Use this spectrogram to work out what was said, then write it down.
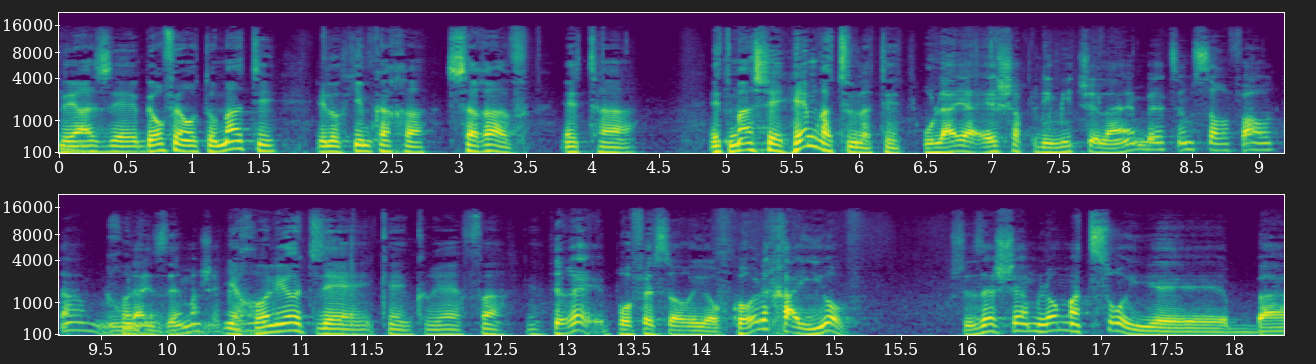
ואז uh, באופן אוטומטי אלוהים ככה שרב את, ה, את מה שהם רצו לתת. אולי האש הפנימית שלהם בעצם שרפה אותם? יכול, אולי זה מה שקרה? יכול להיות, זה, כן, קריאה יפה. כן. תראה, פרופסור איוב, קורא לך איוב, שזה שם לא מצוי, uh, ב,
